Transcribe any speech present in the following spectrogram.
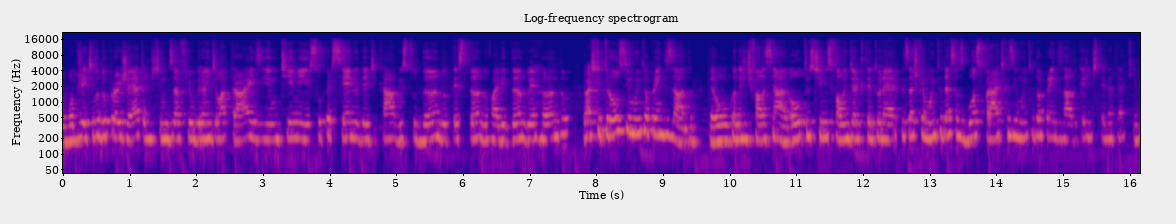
o objetivo do projeto, a gente tinha um desafio grande lá atrás e um time super sênior dedicado, estudando, testando, validando, errando. Eu acho que trouxe muito aprendizado. Então, quando a gente fala assim, ah, outros times falando de arquitetura Hércules, acho que é muito dessas boas práticas e muito do aprendizado que a gente teve até aqui.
